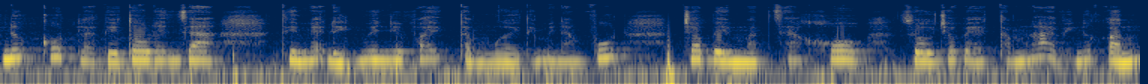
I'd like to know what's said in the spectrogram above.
nước cốt là tía tô lên da thì mẹ để nguyên như vậy tầm 10 đến 15 phút cho bề mặt da khô rồi cho bé tắm lại với nước ấm.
